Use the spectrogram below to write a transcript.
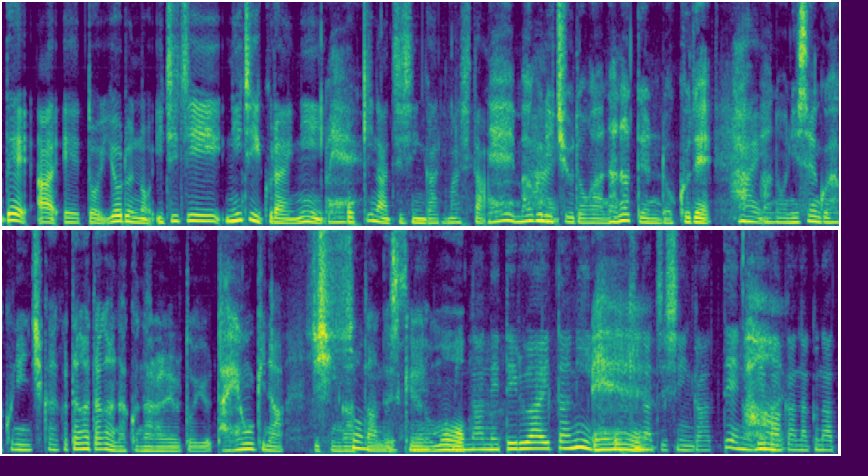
で、あえっ、と夜の1時2時くらいにええ大きな地震がありました。ね、マグニチュードが7.6で、はい。あの2500人近い方々が亡くなられるという大変大きな地震があったんですけれども、ねみんな寝ている間にええ大きな地震があって、逃げ場がなくなっ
